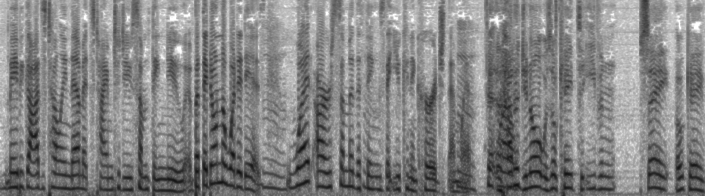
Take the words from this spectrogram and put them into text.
maybe God's telling them it's time to do something new, but they don't know what it is. Mm. What are some of the mm. things that you can encourage them mm. with? Yeah, and how did you know it was okay to even say, okay,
